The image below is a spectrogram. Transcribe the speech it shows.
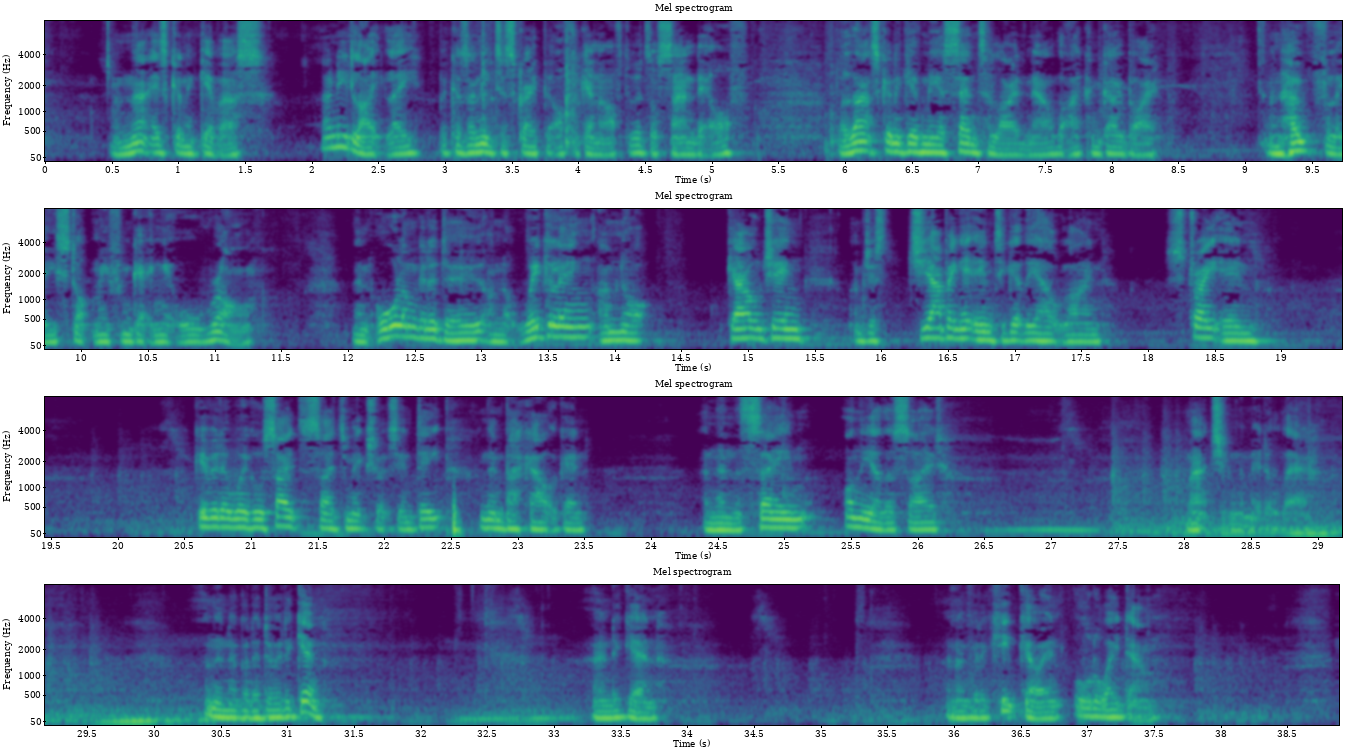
And that is going to give us, only lightly, because I need to scrape it off again afterwards or sand it off. But that's going to give me a centre line now that I can go by. And hopefully stop me from getting it all wrong. Then all I'm going to do, I'm not wiggling, I'm not gouging, I'm just jabbing it in to get the outline straight in. Give it a wiggle side to side to make sure it's in deep and then back out again. And then the same on the other side matching the middle there. And then I'm going to do it again. And again. And I'm going to keep going all the way down.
